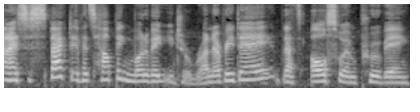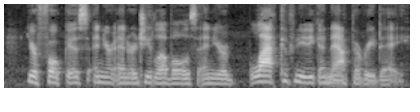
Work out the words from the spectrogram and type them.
And I suspect if it's helping motivate you to run every day, that's also improving your focus and your energy levels and your lack of needing a nap every day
